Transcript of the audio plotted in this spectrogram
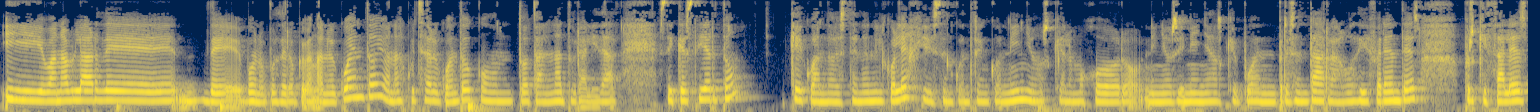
y van a hablar de, de, bueno, pues de lo que venga en el cuento y van a escuchar el cuento con total naturalidad. Sí que es cierto que cuando estén en el colegio y se encuentren con niños que a lo mejor, o niños y niñas que pueden presentar rasgos diferentes, pues quizá les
